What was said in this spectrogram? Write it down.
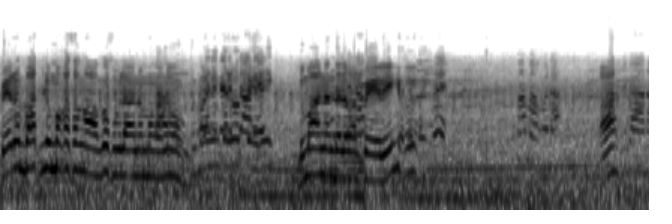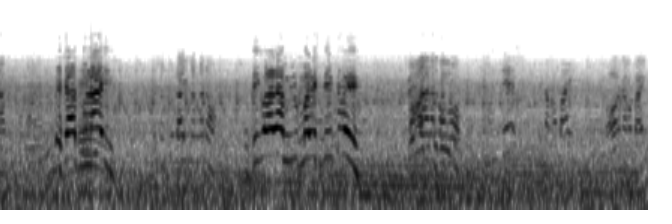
Pero bakit lumakas ang agos? Wala namang ano. Dumaan yung dalawang peri. Dumaan ng dalawang ferry. Mama, wala. Ha? Naghahanap. Eh, sa tulay. Sa tulay ng ano? Hindi ko alam, lumalis dito eh. Naghahanap ako. Yes. Nakabike. Oo, nakabike.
